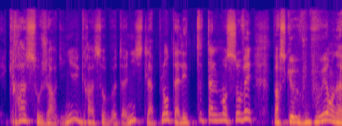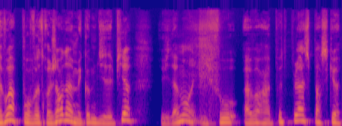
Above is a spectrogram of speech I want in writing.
Et grâce aux jardiniers, grâce aux botanistes, la plante, elle est totalement sauvée. Parce que vous pouvez en avoir pour votre jardin. Mais comme disait Pierre, évidemment, il faut avoir un peu de place parce que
